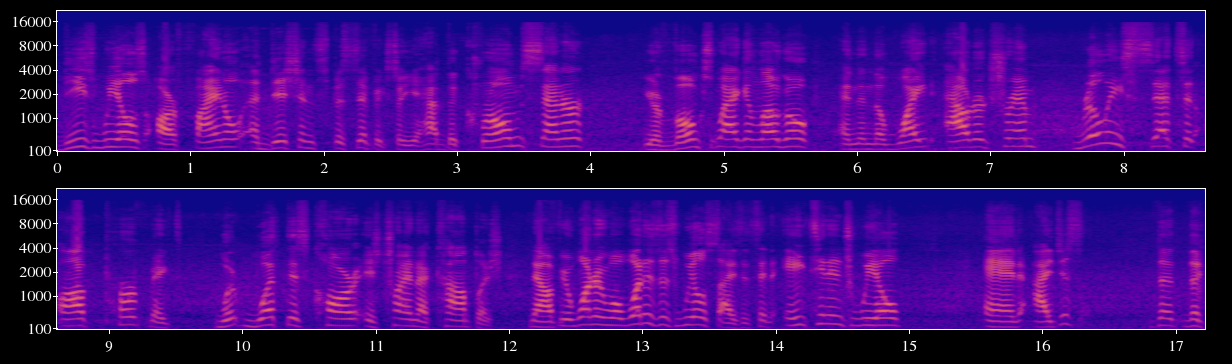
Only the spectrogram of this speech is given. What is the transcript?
These wheels are final edition specific. So you have the chrome center, your Volkswagen logo, and then the white outer trim really sets it off perfect with what this car is trying to accomplish. Now, if you're wondering, well, what is this wheel size? It's an 18 inch wheel, and I just, the, the,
